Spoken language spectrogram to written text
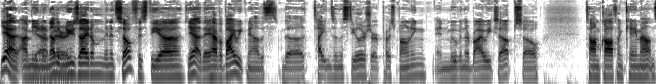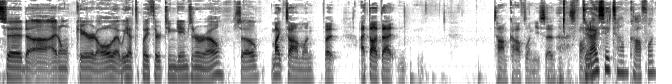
Yeah, I mean, Yeah, another very. news item in itself is the uh, yeah they have a bye week now. The, the Titans and the Steelers are postponing and moving their bye weeks up. So Tom Coughlin came out and said, uh, "I don't care at all that we have to play 13 games in a row." So Mike Tomlin, but I thought that Tom Coughlin. You said that was funny. Did I say Tom Coughlin?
